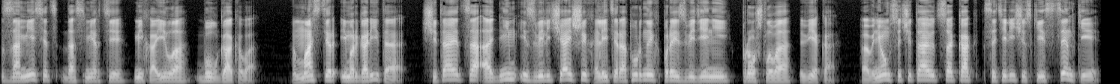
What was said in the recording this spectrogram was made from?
за месяц до смерти Михаила Булгакова. «Мастер и Маргарита» считается одним из величайших литературных произведений прошлого века. В нем сочетаются как сатирические сценки,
